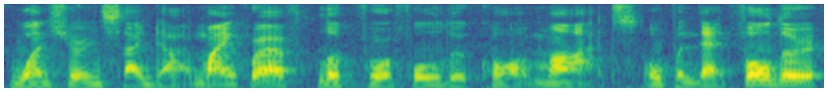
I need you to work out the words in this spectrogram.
Once you're inside .minecraft, look for a folder called mods. Open that folder.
